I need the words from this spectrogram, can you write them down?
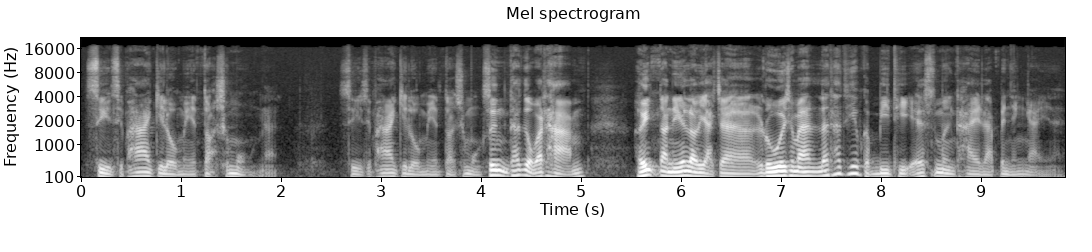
45 กิโลเมตรต่อชั่วโมงนะ 45 กิโลเมตรต่อชั่วโมง ซึ่งถ้าเกิดว่าถาม เฮ้ย ตอนนี้เราอยากจะรู้ใช่ไหมแล้วถ้าเทียบกับ BTS เมืองไทยล่ะเป็นยังไงนะ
